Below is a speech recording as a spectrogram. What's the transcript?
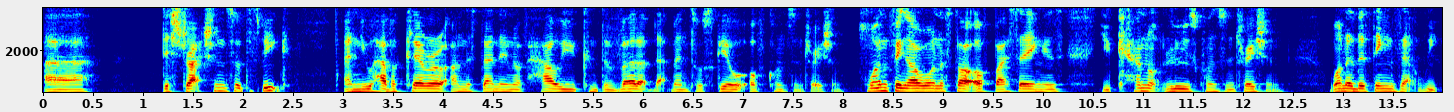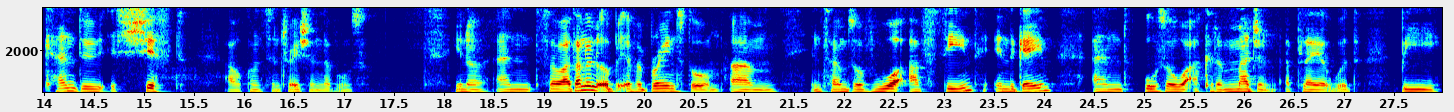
uh, distractions, so to speak and you have a clearer understanding of how you can develop that mental skill of concentration. One thing I want to start off by saying is you cannot lose concentration. One of the things that we can do is shift our concentration levels. You know, and so I've done a little bit of a brainstorm um, in terms of what I've seen in the game and also what I could imagine a player would be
